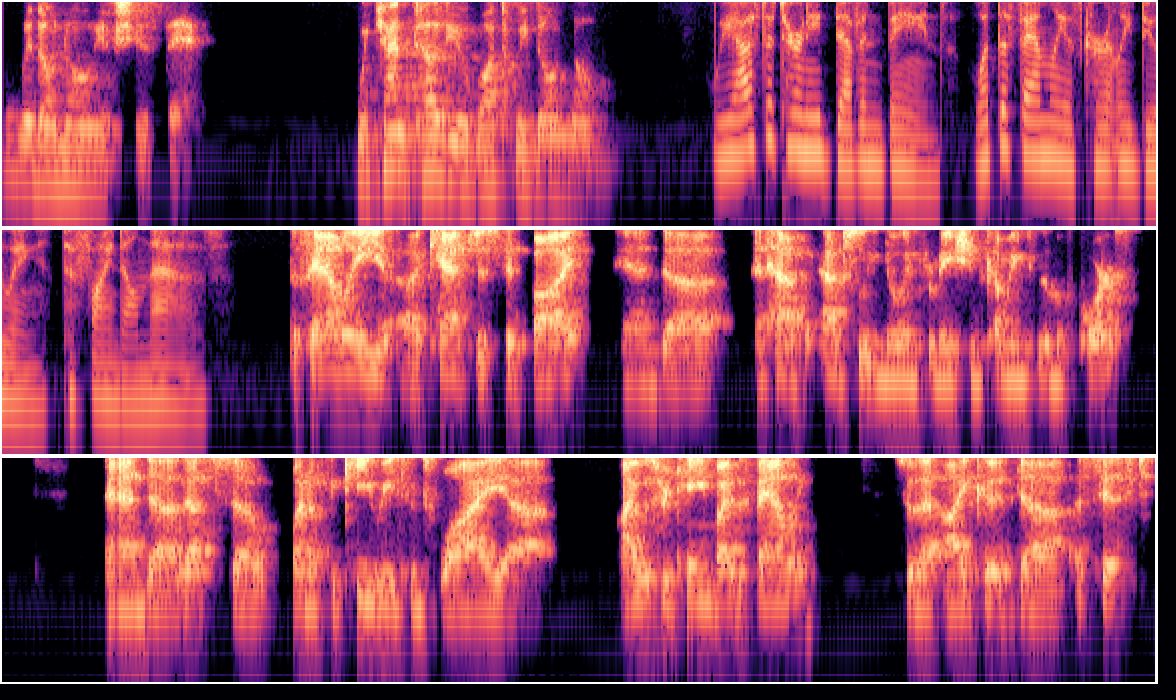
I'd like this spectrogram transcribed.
We don't know if she's dead. We can't tell you what we don't know. We asked attorney Devin Bains what the family is currently doing to find Elnaz. The family uh, can't just sit by and uh, and have absolutely no information coming to them, of course. And uh, that's uh, one of the key reasons why uh, I was retained by the family so that I could uh, assist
